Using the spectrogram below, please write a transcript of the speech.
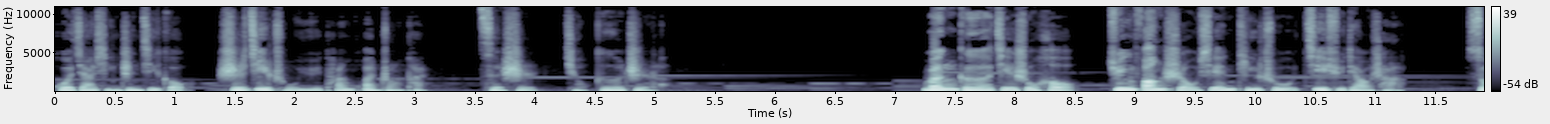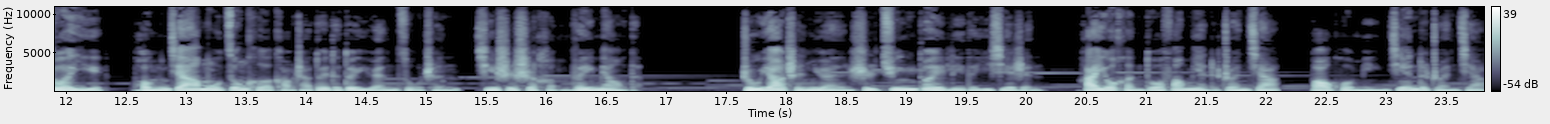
国家行政机构实际处于瘫痪状态，此事就搁置了。文革结束后。军方首先提出继续调查，所以彭加木综合考察队的队员组成其实是很微妙的。主要成员是军队里的一些人，还有很多方面的专家，包括民间的专家。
